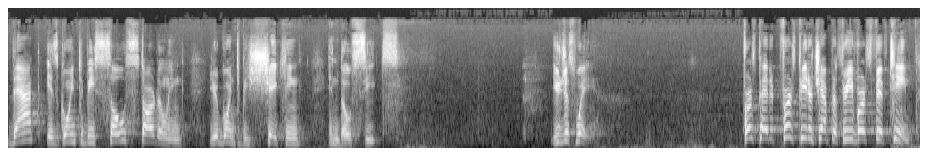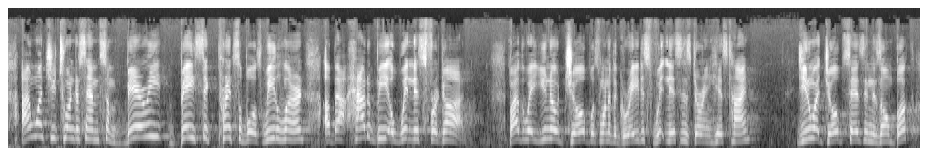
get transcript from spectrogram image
That is going to be so startling, you're going to be shaking in those seats. You just wait. First Peter, Peter chapter 3 verse 15. I want you to understand some very basic principles we learn about how to be a witness for God. By the way, you know Job was one of the greatest witnesses during his time. Do you know what Job says in his own book?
